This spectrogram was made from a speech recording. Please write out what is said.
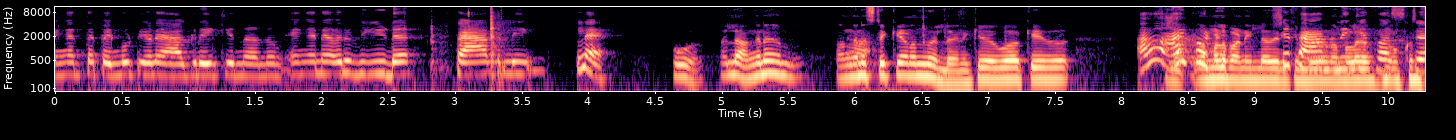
എങ്ങനത്തെ പെൺകുട്ടികളെ ആഗ്രഹിക്കുന്നതെന്നും എങ്ങനെ ഒരു വീട് ഫാമിലി അല്ലേ? ഓ അല്ല അങ്ങനെ അങ്ങനെ സ്റ്റിക്ക് ചെയ്യണമെന്നില്ല എനിക്ക് വർക്ക് ചെയ്ത് നമ്മൾ പണിയില്ലാതിരിക്കുമ്പോൾ നമ്മൾ ഫസ്റ്റ്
